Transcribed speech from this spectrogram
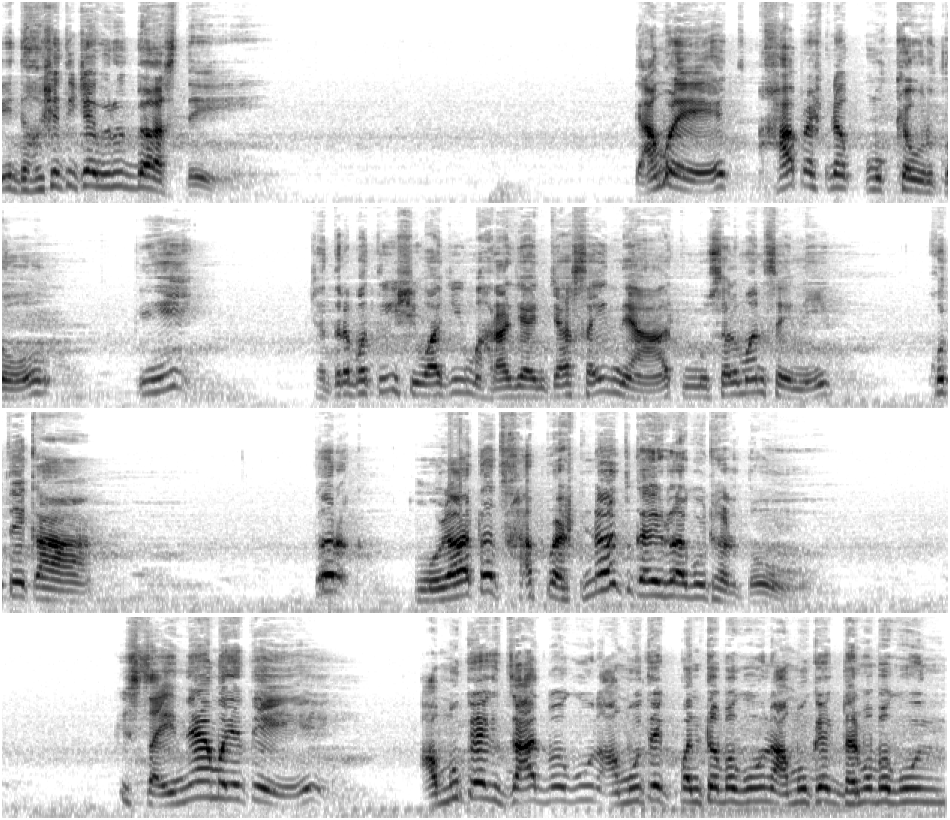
ही दहशतीच्या विरुद्ध असते. त्यामुळेच हा प्रश्न मुख्य उरतो की छत्रपती शिवाजी महाराजांच्या सैन्यात मुसलमान सैनिक होते का? तर मुळातच हा प्रश्नच गैरलागू ठरतो. की सैन्यामध्ये ते अमुक एक जात बघून अमुक एक पंथ बघून अमुक एक धर्म बघून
